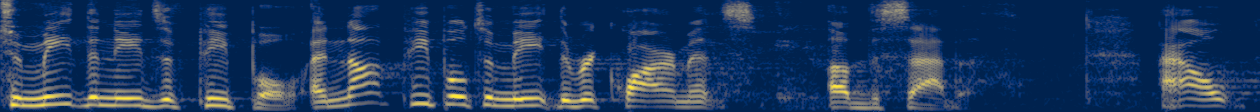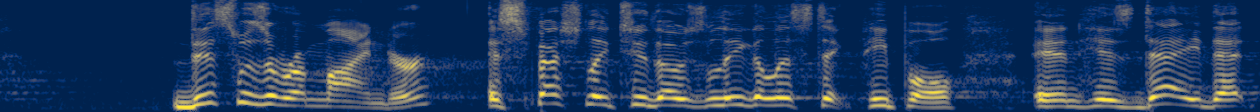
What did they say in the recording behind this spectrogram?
to meet the needs of people, and not people to meet the requirements of the Sabbath. Now, this was a reminder, especially to those legalistic people in his day, that,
